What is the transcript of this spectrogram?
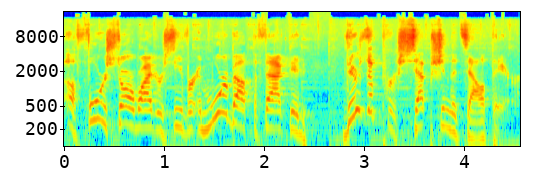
a four-star wide receiver and more about the fact that there's a perception that's out there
